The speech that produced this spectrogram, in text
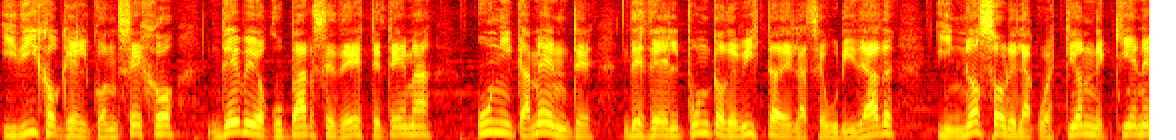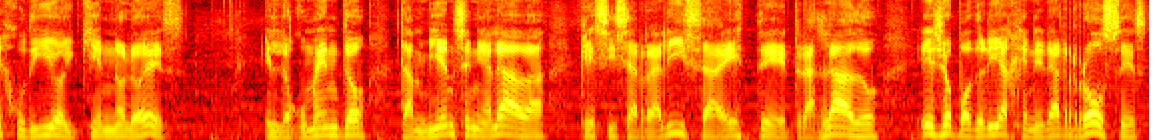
y dijo que el Consejo debe ocuparse de este tema únicamente desde el punto de vista de la seguridad y no sobre la cuestión de quién es judío y quién no lo es. El documento también señalaba que si se realiza este traslado, ello podría generar roces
